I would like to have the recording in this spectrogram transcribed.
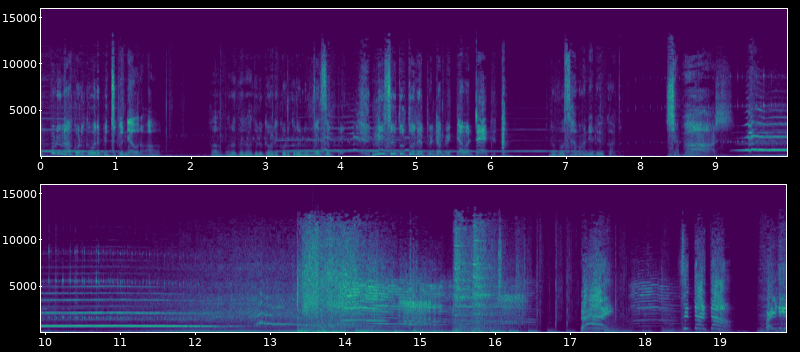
ఇప్పుడు నా కొడుకు వినిపించుకున్నావురా ఆ వరదరాజులు గాడి కొడుకును నువ్వే చంపి నీ చేతులతోనే పిండం పెట్టావంటే నువ్వు సామాన్యుడు కాదు. శభాష్! సిద్ధార్థ! బయటికి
